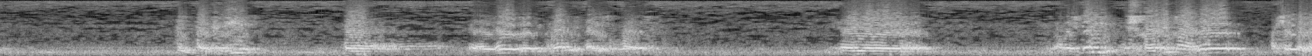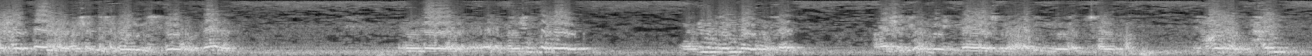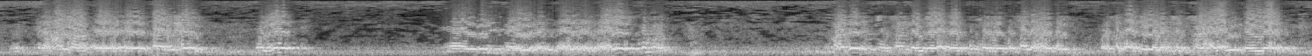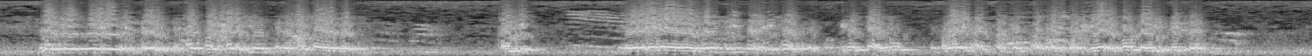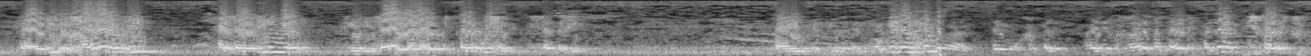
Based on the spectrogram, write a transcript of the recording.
التكريم وزي الإكرام بتاريخ الله مش جاي مش خارقها زي عشان تتحدى أو عشان تخلوه يسلوه قدامك لما الموسى عشان يؤمن الناس والعربي والصالحة العصر الحي العصر قال الحي واليد الآلات كفر التوصل للجواب يقوم والمصال عربي وقد أتينا من ستة آلاف الدولار لكن أكبر حالة فيهم العصر واليد طيب بس سيدنا العيسى إذا استعدوا إسرائيل أكثر من أصوات خيار الموتى للفكرة دي أساسية في رسالة الأسر السبعين طيب الموجودة الخطوة زي محمد هذه الخارقة بتاعتها لا مش خارقة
